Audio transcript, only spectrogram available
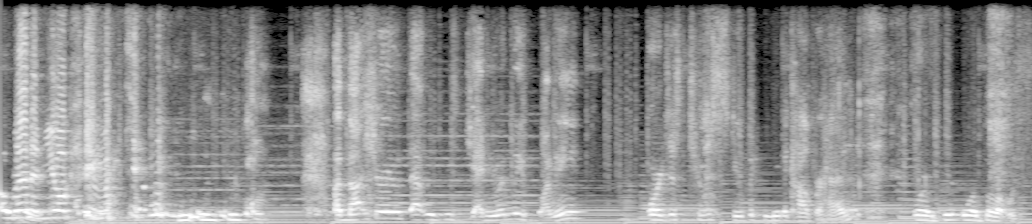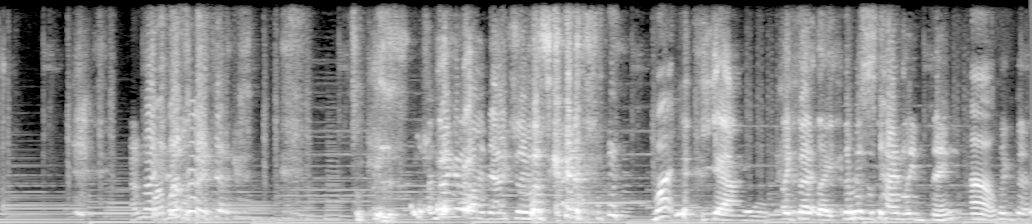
Oh, Brennen, you okay. I'm not sure if that was genuinely funny, or just too stupid for me to comprehend, or or both. I'm not What gonna lie. That, I'm not gonna lie. That actually was kind of funny. What? Yeah, Like the Like- the Mrs. Kindly thing. Oh. Like the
